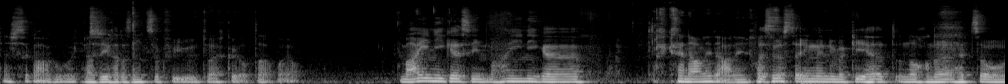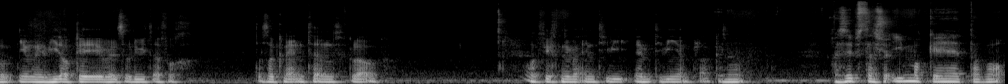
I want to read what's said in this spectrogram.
Das ist sogar gut. Also ich habe das nicht so gefühlt, was ich gehört habe, aber ja. Die Meinungen sind Meinungen. Ich kenne auch nicht alle. Ich Was weiß- es da irgendwann nicht mehr gegeben hat und nachher hat es so irgendwie wiedergegeben, weil so Leute einfach das so genannt haben, glaube ich. Oder vielleicht nicht mehr MTV, MTV unplugged. Ja. Ich weiß nicht, ob es das schon immer gegeben hat, aber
